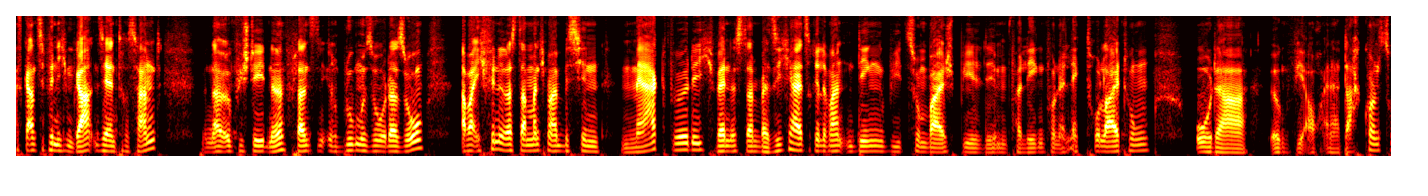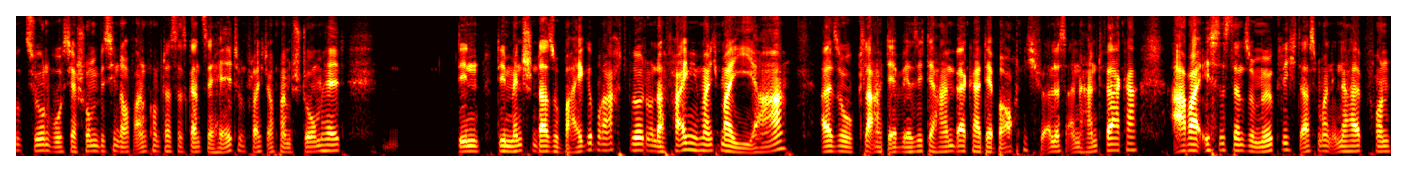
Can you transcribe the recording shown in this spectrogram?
Das Ganze finde ich im Garten sehr interessant, wenn da irgendwie steht, ne, pflanzen ihre Blume so oder so. Aber ich finde das dann manchmal ein bisschen merkwürdig, wenn es dann bei sicherheitsrelevanten Dingen wie zum Beispiel dem Verlegen von Elektroleitungen oder irgendwie auch einer Dachkonstruktion, wo es ja schon ein bisschen darauf ankommt, dass das Ganze hält und vielleicht auch beim Sturm hält, den, den Menschen da so beigebracht wird. Und da frage ich mich manchmal, ja, also klar, der versierte Heimwerker, der braucht nicht für alles einen Handwerker, aber ist es denn so möglich, dass man innerhalb von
